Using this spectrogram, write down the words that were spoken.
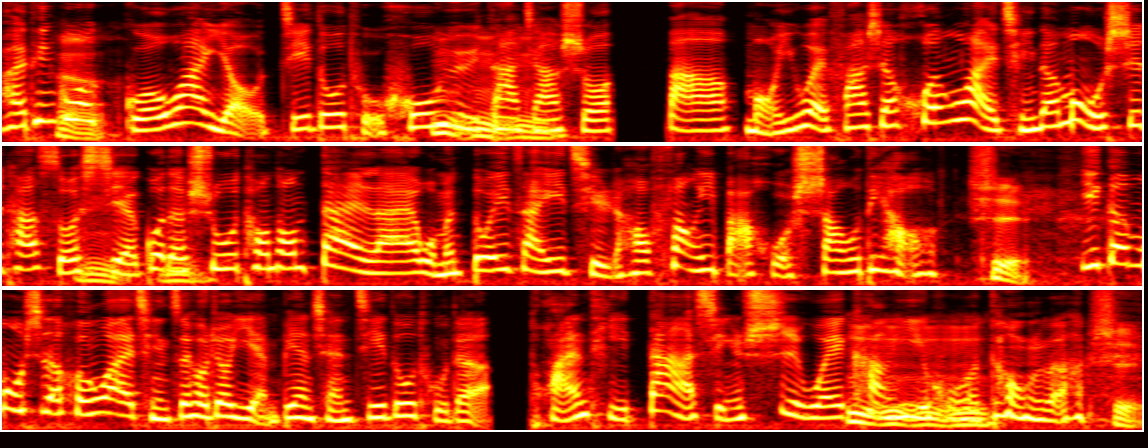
我还听过嗯国外有基督徒呼吁大家说，把某一位发生婚外情的牧师他所写过的书通通带来，我们堆在一起，然后放一把火烧掉。是，一个牧师的婚外情，最后就演变成基督徒的团体大型示威抗议活动了。是，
